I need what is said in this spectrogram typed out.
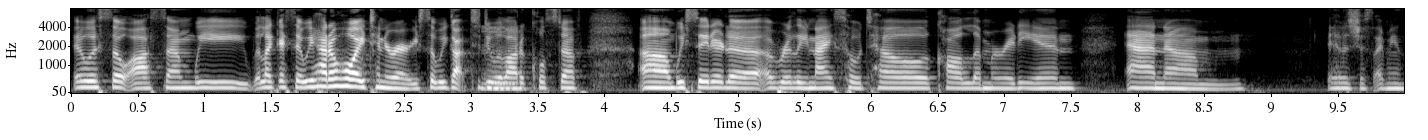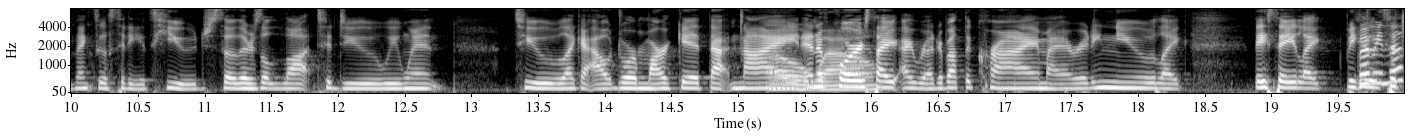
it was so awesome. We, like I said, we had a whole itinerary, so we got to do a lot of cool stuff. Um, we stayed at a, a really nice hotel called Le Méridien, and um, it was just, I mean, Mexico City, it's huge, so there's a lot to do. We went to like an outdoor market that night, Oh, and of course. I, I read about the crime. I already knew like. They say like because I mean, it's such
